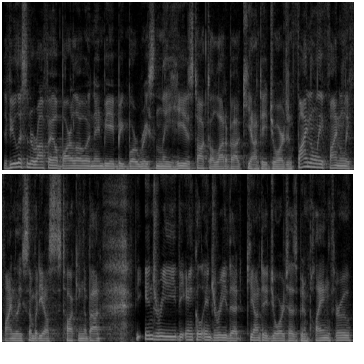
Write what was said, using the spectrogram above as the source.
if you listen to Rafael Barlowe and NBA Big Board recently, he has talked a lot about Keyonte George. And finally, finally, finally, somebody else is talking about the injury, the ankle injury that Keyonte George has been playing through.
